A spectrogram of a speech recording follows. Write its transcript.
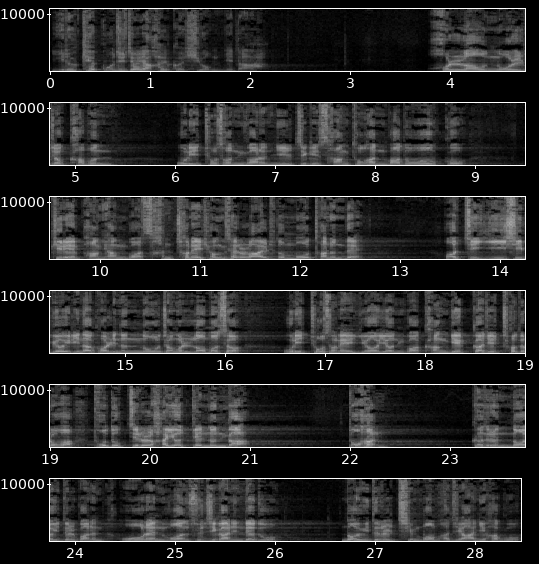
이렇게 꾸짖어야 할 것이옵니다. 홀라운 올적합은 우리 조선과는 일찍이 상통한 바도 없고 길의 방향과 산천의 형세를 알지도 못하는데 어찌 20여일이나 걸리는 노정을 넘어서 우리 조선의 여연과 관계까지 쳐들어와 도둑질을 하였겠는가? 또한 그들은 너희들과는 오랜 원수지간인데도 너희들을 침범하지 아니하고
